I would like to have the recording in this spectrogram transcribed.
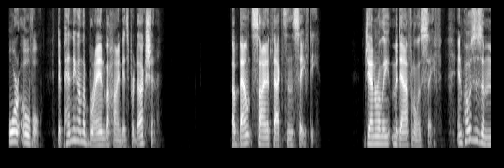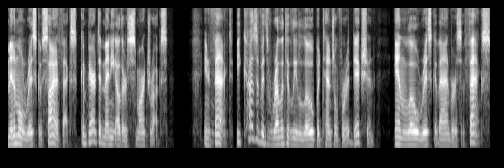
or oval, depending on the brand behind its production. About side effects and safety. Generally, modafinil is safe and poses a minimal risk of side effects compared to many other smart drugs. In fact, because of its relatively low potential for addiction and low risk of adverse effects,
